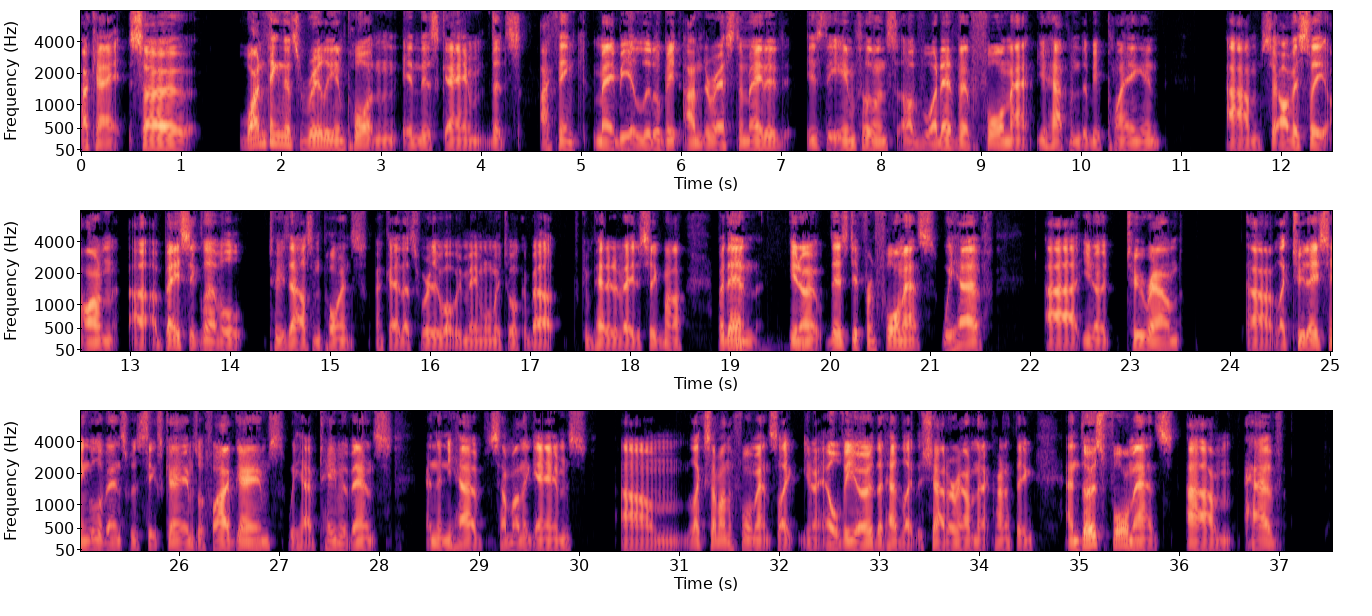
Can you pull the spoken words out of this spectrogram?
Okay, so one thing that's really important in this game that's I think maybe a little bit underestimated is the influence of whatever format you happen to be playing in. Um, so obviously on a, a basic level, two thousand points. Okay, that's really what we mean when we talk about competitive Age of Sigmar. But then you know, there's different formats. We have, uh, you know, two round, uh, like two day single events with six games or five games. We have team events, and then you have some other games, um, like some other formats, like you know LVO that had like the shadow round and that kind of thing. And those formats um, have,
